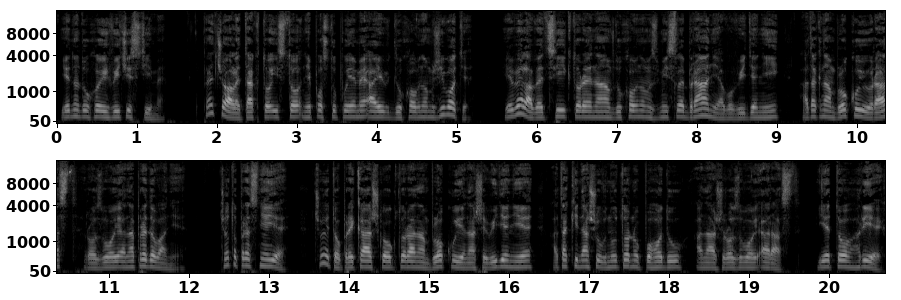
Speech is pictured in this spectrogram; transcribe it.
jednoducho ich vyčistíme. Prečo ale takto isto nepostupujeme aj v duchovnom živote? Je veľa vecí, ktoré nám v duchovnom zmysle bránia vo videní a tak nám blokujú rast, rozvoj a napredovanie. Čo to presne je? Čo je to prekážkou, ktorá nám blokuje naše videnie a taký našu vnútornú pohodu a náš rozvoj a rast? Je to hriech.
